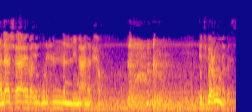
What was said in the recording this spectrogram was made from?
الأشاعرة يقول حنا اللي معنى الحق. اتبعونا بس.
